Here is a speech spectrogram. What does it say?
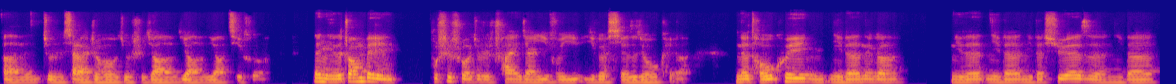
呃，就是下来之后就是要要要集合。那你的装备不是说就是穿一件衣服一一个鞋子就 OK 了，你的头盔、你的那个、你的你的你的靴子、你的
